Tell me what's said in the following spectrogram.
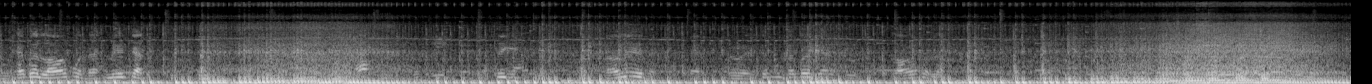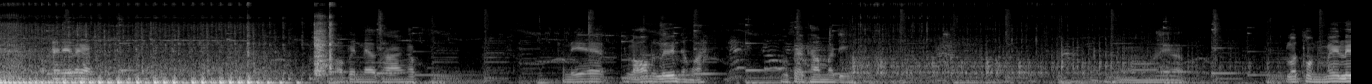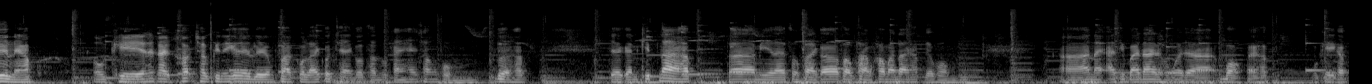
ดูแค่เบิ้ลล้อหมดนะเลื่อนจัดฮะจริงล้อลื่นอะเนี่ยเออแค่มึงแค่เบิ้ลแค่ล้อหมดเลยเอาแค่นี้แล้วกัน เอาเป็นแน วทางครับคันนี้ล้อมันลื่นจังวะสงสัยทำมาดีนี่ครับรถผมไม่ลื่นเลยครับ โอเค ถ้าใครชอบคลิปนี้ก็อย่าลืมฝากกดไลค์กดแชร์กดซับสไครต์ให้ช่องผมด้วยครับ เจอกันคลิปหน้าครับ ถ้ามีอะไรสงสัยก็สอบถามเข้ามาได้ครับ เดี๋ยวผมอ่าอันไหนอธิบายได้ผมก็จะบอกไปครับ โอเคครับ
